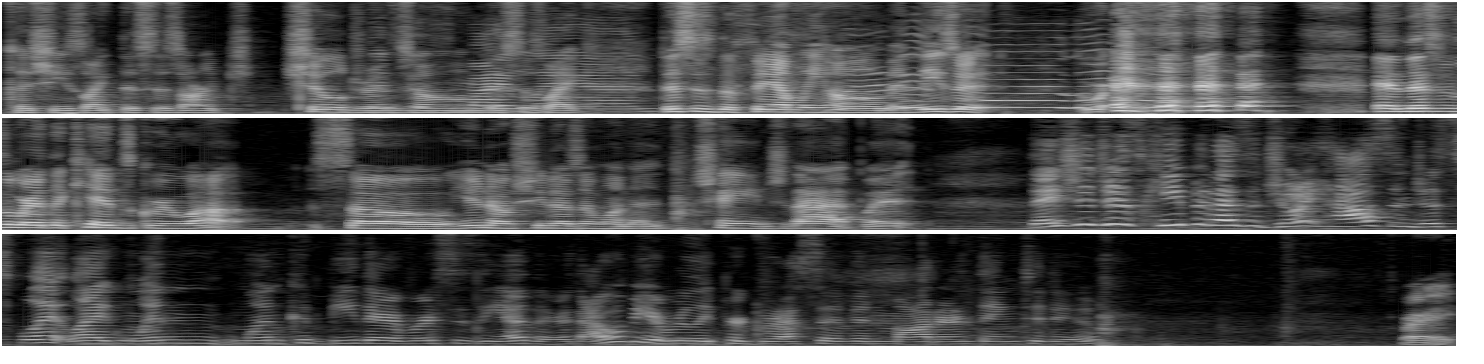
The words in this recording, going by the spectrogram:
because she's like, this is our children's This home. This is like, this is the family home, and these are, and this is where the kids grew up. So you know, she doesn't want to change that, but They should just keep it as a joint house and just split like when one could be there versus the other. That would be a really progressive and modern thing to do. right,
